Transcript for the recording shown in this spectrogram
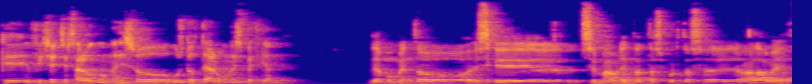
Que fixeches algo con eso, gustoute algo en especial? De momento, es que se me abren tantas puertas eh, a la vez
